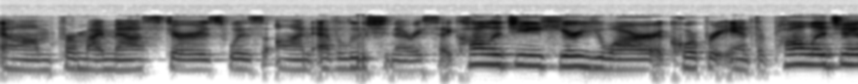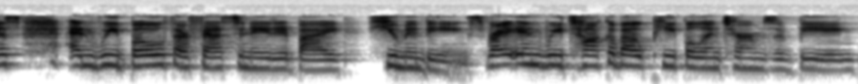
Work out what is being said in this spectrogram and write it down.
um, for my master's was on evolutionary psychology. Here you are, a corporate anthropologist, and we both are fascinated by human beings right? And we talk about people in terms of being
